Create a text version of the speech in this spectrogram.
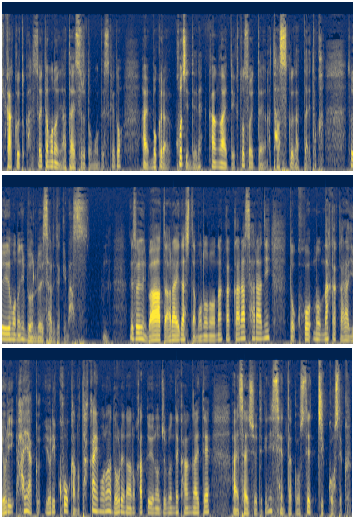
企画とか、そういったものに値すると思うんですけど、はい、僕ら個人でね、考えていくと、そういったようなタスクだったりとか、そういうものに分類されてきます。うん、でそういうふうにバーッと洗い出したものの中からさらにとここの中からより早くより効果の高いものはどれなのかというのを自分で考えて、はい、最終的に選択をして実行していく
